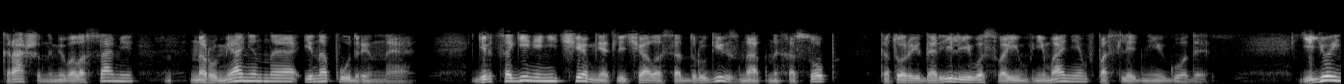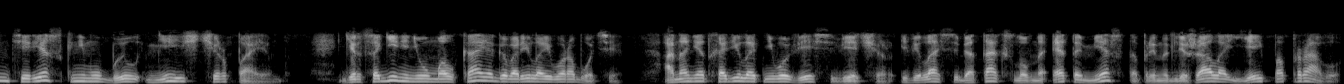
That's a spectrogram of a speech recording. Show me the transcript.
крашенными волосами, нарумяненная и напудренная. Герцогиня ничем не отличалась от других знатных особ, которые дарили его своим вниманием в последние годы. Ее интерес к нему был неисчерпаем. Герцогиня, не умолкая, говорила о его работе. Она не отходила от него весь вечер и вела себя так, словно это место принадлежало ей по праву.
